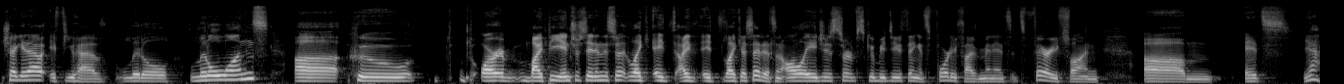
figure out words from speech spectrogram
check it out. If you have little little ones uh, who are might be interested in this, like it's I, it's like I said, it's an all ages sort of Scooby Doo thing. It's 45 minutes. It's very fun. Um, it's yeah,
